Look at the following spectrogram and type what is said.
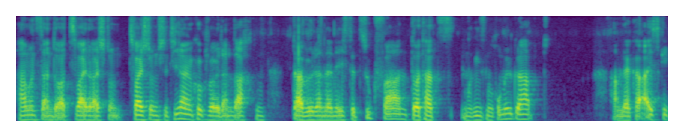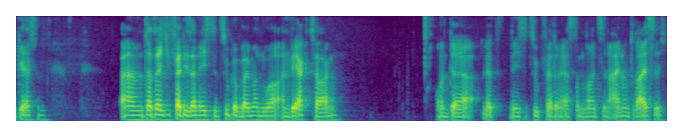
haben uns dann dort zwei, drei Stunden, zwei Stunden Stettin angeguckt, weil wir dann dachten, da würde dann der nächste Zug fahren. Dort hat es einen riesen Rummel gehabt, haben lecker Eis gegessen ähm, tatsächlich fährt dieser nächste Zug aber immer nur an Werktagen. Und der nächste Zug fährt dann erst um 1931.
